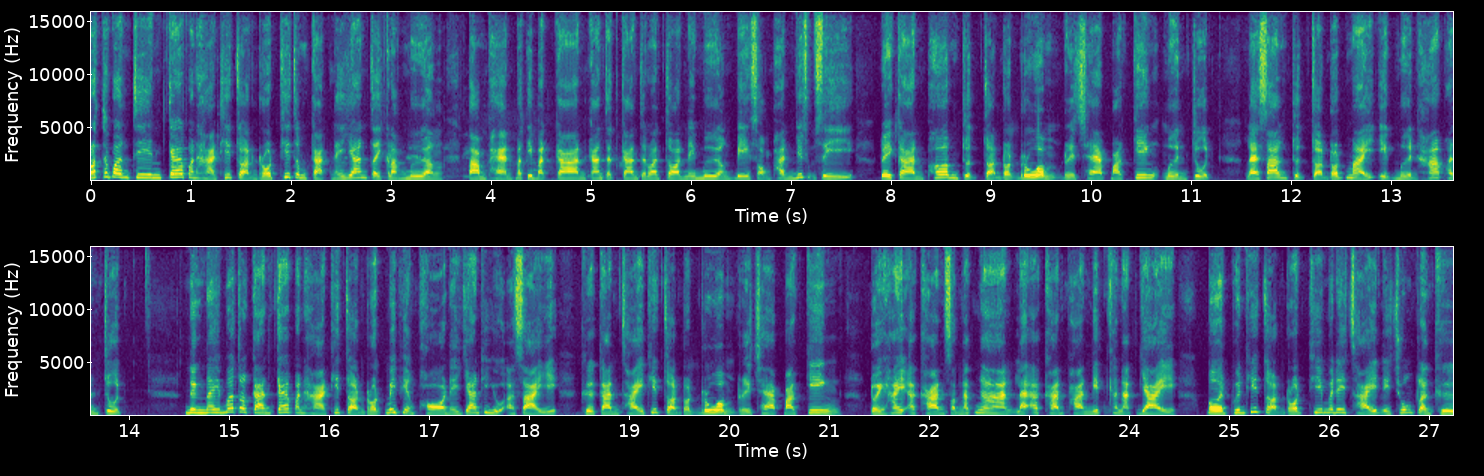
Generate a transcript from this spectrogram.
รัฐบาลจีนแก้ปัญหาที่จอดรถที่จำกัดในย่านใจกลางเมือง ตามแผนปฏิบัติการการจัดการจราจรในเมืองปี 2024 ด้วยการเพิ่มจุดจอดรถร่วม หรือแชร์พาร์กิ้งหมื่นจุด และสร้างจุดจอดรถใหม่อีก 15,000 จุดหนึ่งในมาตรการแก้ปัญหาที่จอดรถไม่เพียงพอในย่านที่อยู่อาศัย คือการใช้ที่จอดรถร่วม หรือแชร์พาร์กิ้ง โดยให้อาคารสำนักงานและอาคารพาณิชย์ขนาดใหญ่ เปิดพื้นที่จอดรถที่ไม่ได้ใช้ในช่วงกลางคื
